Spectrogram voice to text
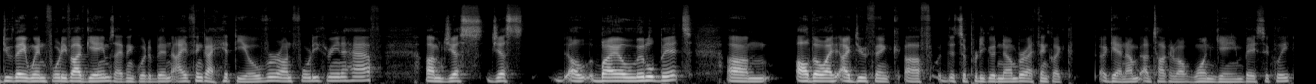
do they win 45 games? I think would have been, I think I hit the over on 43 and a half, um, just, just by a little bit. Um, although I, I do think uh, it's a pretty good number. I think like, again, I'm, I'm talking about one game basically.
